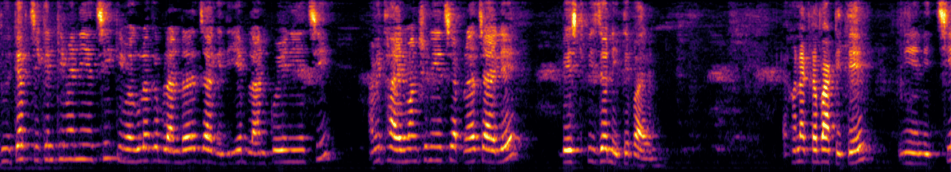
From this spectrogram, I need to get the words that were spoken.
দুই কাপ চিকেন কিমা নিয়েছি, কিমাগুলোকে ব্লান্ডারে জাগে দিয়ে ব্লান্ড করে নিয়েছি। আমি থাইয়ের মাংস নিয়েছি, আপনারা চাইলে বেস্ট পিজও নিতে পারেন। এখন একটা বাটিতে নিয়ে নিচ্ছি।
